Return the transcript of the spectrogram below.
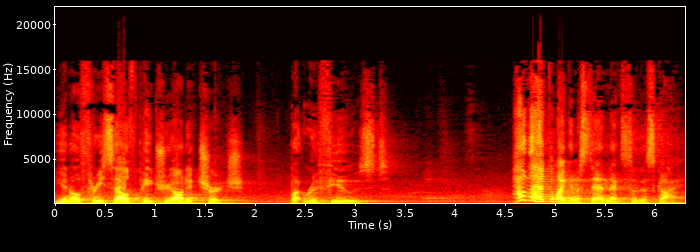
you know, three self patriotic church. But refused. How the heck am I going to stand next to this guy?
